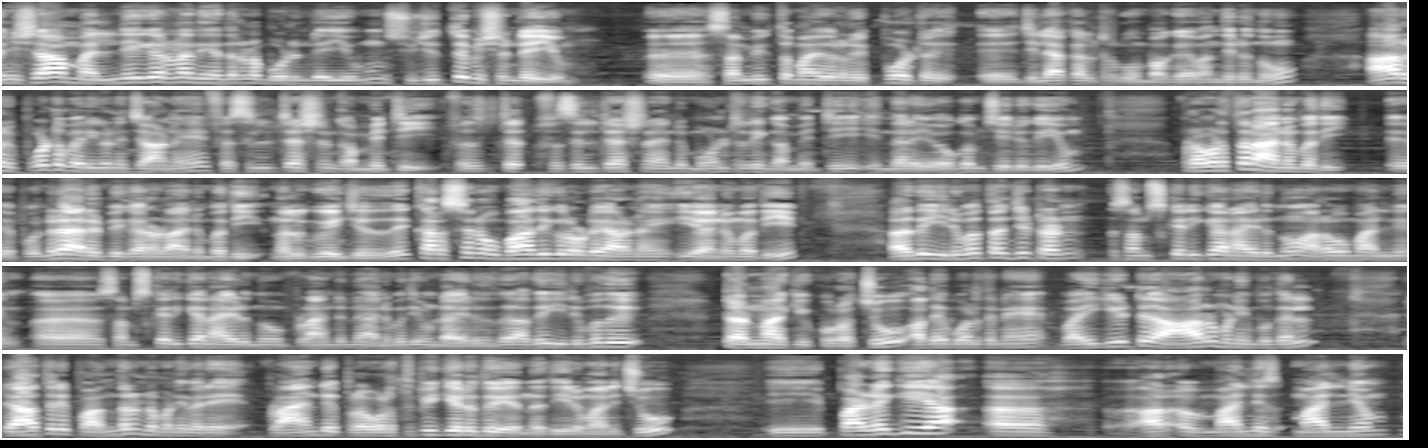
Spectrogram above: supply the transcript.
വിനിഷ മലിനീകരണ നിയന്ത്രണ ബോർഡിന്റെയും ശുചിത്വ മിഷന്റെയും സംയുക്തമായ ഒരു റിപ്പോർട്ട് ജില്ലാ കളക്ടർക്ക് മുമ്പാകെ വന്നിരുന്നു. ആ റിപ്പോർട്ട് പരിഗണിച്ചാണ് facilitation committee facilitation and monitoring committee ഇന്നലെ യോഗം ചേരുകയും പ്രവർത്തന അനുമതി പുനരാരംഭിക്കാനുള്ള അനുമതി നൽകുകയും ചെയ്തത്. കർശന ഉപാധികളോടെയാണ് ഈ അനുമതി. അത് ഇരുപത്തഞ്ച് ടൺ സംസ്കരിക്കാനായിരുന്നു അറവ് മാലിന്യം സംസ്കരിക്കാനായിരുന്നു പ്ലാന്റിന് അനുമതി ഉണ്ടായിരുന്നത്. അത് ഇരുപത് ടണ്ണാക്കി കുറച്ചു. അതേപോലെ തന്നെ വൈകിട്ട് ആറ് മണി മുതൽ രാത്രി പന്ത്രണ്ട് മണിവരെ പ്ലാന്റ് പ്രവർത്തിപ്പിക്കരുത് എന്ന് തീരുമാനിച്ചു. ഈ പഴകിയ മാലിന്യ മാലിന്യം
